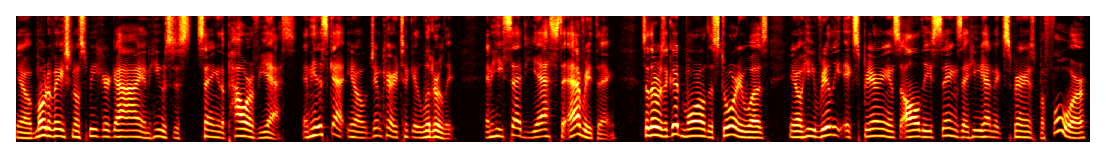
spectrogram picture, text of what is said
you know, motivational speaker guy, and he was just saying the power of yes. And this guy, you know, Jim Carrey took it literally, and he said yes to everything. So there was a good moral of the story was, you know, he really experienced all these things that he hadn't experienced before.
